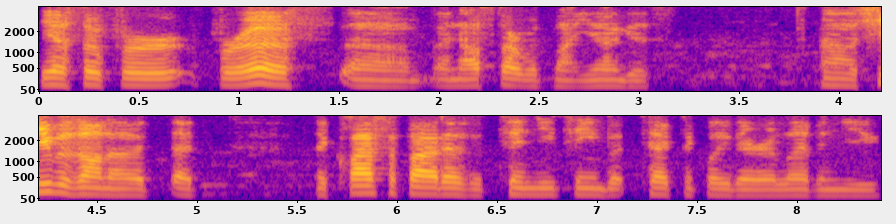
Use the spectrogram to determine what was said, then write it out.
Yeah, so for for us, um, and I'll start with my youngest. Uh, she was on a, a they classified as a 10U team, but technically they're 11U,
